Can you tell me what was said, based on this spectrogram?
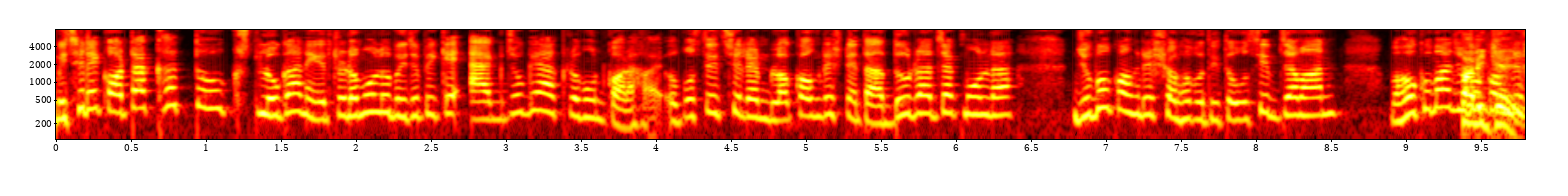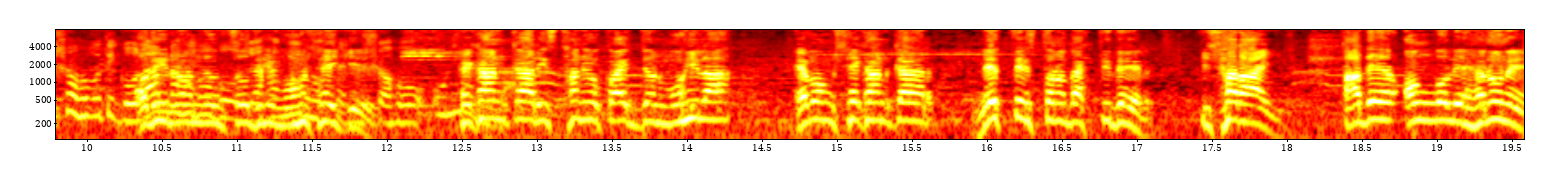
মিছিলে কটাক্ষাত্মক স্লোগানে তৃণমূল ও বিজেপিকে একযোগে আক্রমণ করা হয় উপস্থিত ছিলেন ব্লক কংগ্রেস নেতা আব্দুর রাজ্জাক মোল্লা যুব কংগ্রেস সভাপতি তৌসিফ জামান মহকুমা যুব কংগ্রেস সভাপতি গোলাম রঞ্জন চৌধুরী মহাশয়কে। সেখানকার স্থানীয় কয়েকজন মহিলা এবং সেখানকার নেতৃস্থানীয় ব্যক্তিদের ইশারায় তাদের অঙ্গলি হেননে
